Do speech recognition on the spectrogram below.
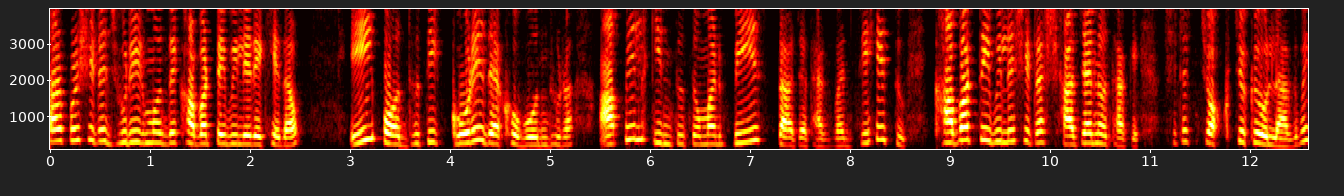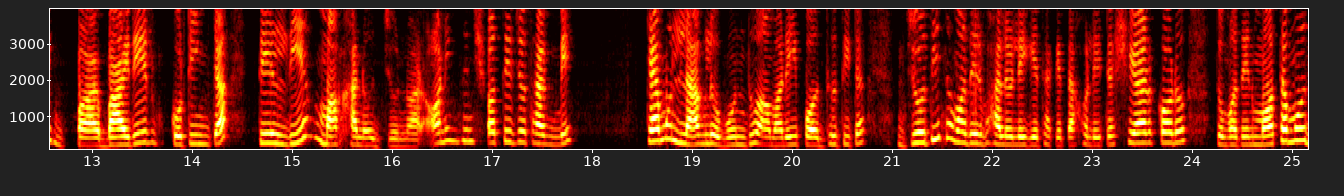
তারপর সেটা ঝুড়ির মধ্যে খাবার টেবিলে রেখে দাও। এই পদ্ধতি করে দেখো বন্ধুরা, আপেল কিন্তু তোমার বেশ তাজা থাকবে। যেহেতু খাবার টেবিলে সেটা সাজানো থাকে, সেটা চকচকেও লাগবে বাইরের কোটিংটা তেল দিয়ে মাখানোর জন্য। আর অনেকদিন সতেজও থাকবে। কেমন লাগল বন্ধু আমার এই পদ্ধতিটা? যদি তোমাদের ভালো লেগে থাকে তাহলে এটা শেয়ার করো, তোমাদের মতামত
